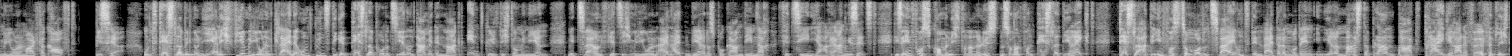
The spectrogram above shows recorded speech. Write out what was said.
Millionen Mal verkauft bisher. Und Tesla will nun jährlich 4 Millionen kleine und günstige Tesla produzieren und damit den Markt endgültig dominieren. Mit 42 Millionen Einheiten wäre das Programm demnach für 10 Jahre angesetzt. Diese Infos kommen nicht von Analysten, sondern von Tesla direkt. Tesla hat die Infos zum Model 2 und den weiteren Modellen in ihrem Masterplan Part 3 gerade veröffentlicht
